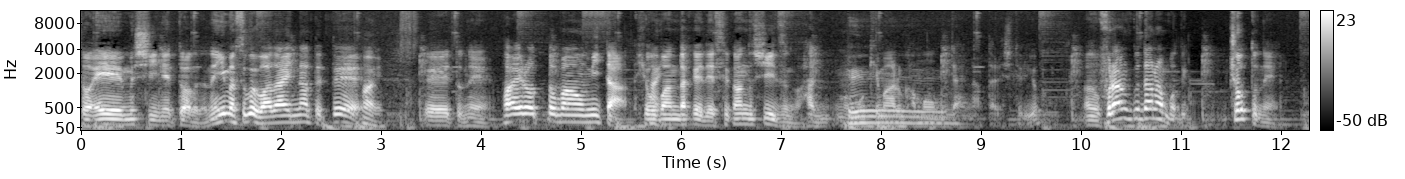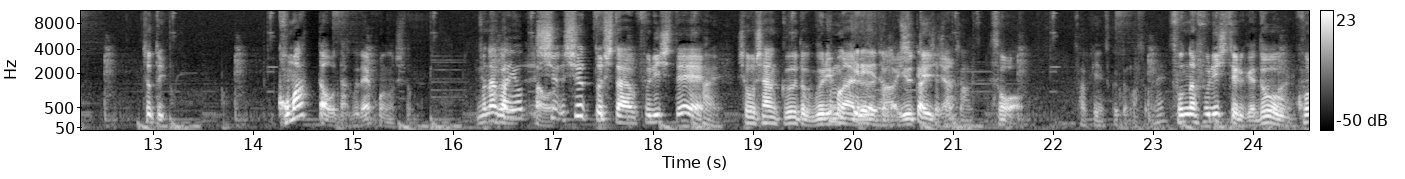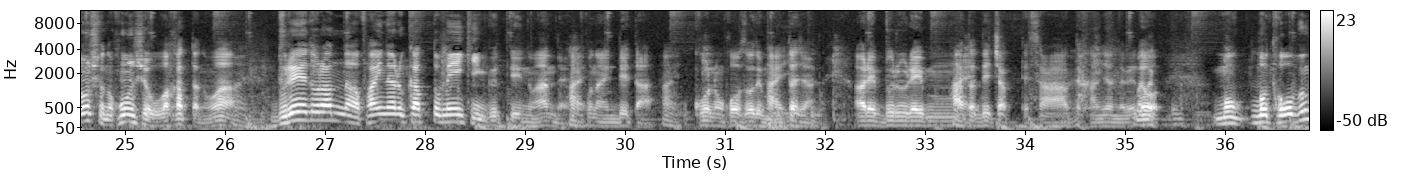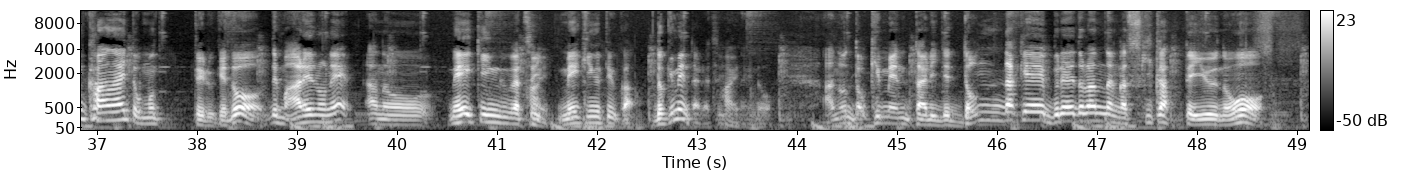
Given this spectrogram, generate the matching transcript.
そう AMC ネットワークだね。今すごい話題になってて、はい。えっ、とねパイロット版を見た評判だけでセカンドシーズンがはもう決まるかもみたいになったりしてるよ。あのフランク・ダナボンってちょっとねちょっと困ったオタクだよこの人も。まあ、なんかシュシュッとしたふりして、はい。ショーシャンクとかグリーンマイルとか言ってるじゃん。そう。作品作ってますよね。そんなふりしてるけど、はい。この人の本性分かったのは、はい。ブレードランナーファイナルカットメイキングっていうのがあんだよ、はい。この間に出た、はい。この放送でも言ったじゃん、はい。あれブルーレイまた出ちゃってさーって感じなんだけど、もうもう当分買わないと思ってるけどでもあれのねあのメイキングがついメイキングっていうかドキュメンタリーがついてるんだけど、あのドキュメンタリーでどんだけブレードランナーが好きかっていうのを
